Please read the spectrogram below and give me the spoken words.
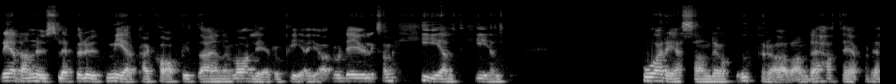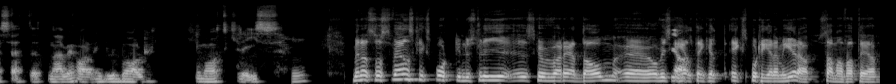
redan nu släpper ut mer per capita än en vanlig europé gör. Och det är ju liksom helt, helt hårresande och upprörande att det är på det sättet när vi har en global klimatkris. Mm. Men alltså svensk exportindustri eh, ska vi vara rädda om eh, och vi ska ja. helt enkelt exportera mera, sammanfattar jag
